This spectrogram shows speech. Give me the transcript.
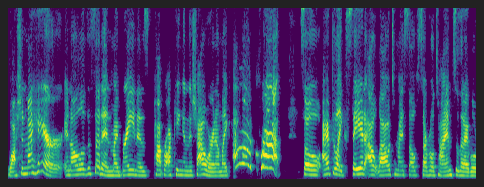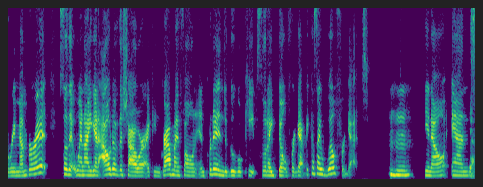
washing my hair and all of a sudden my brain is pop rocking in the shower and I'm like, ah, crap so I have to like say it out loud to myself several times so that I will remember it. So that when I get out of the shower, I can grab my phone and put it into Google Keep so that I don't forget because I will forget. Mm-hmm. You know, and yeah.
